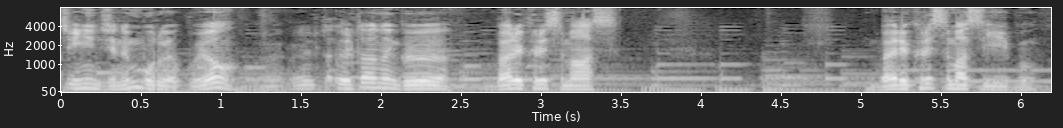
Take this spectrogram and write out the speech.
찐인지는 모르겠고요. 어, 일단, 일단은 그 메리 크리스마스. 메리 크리스마스 이브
